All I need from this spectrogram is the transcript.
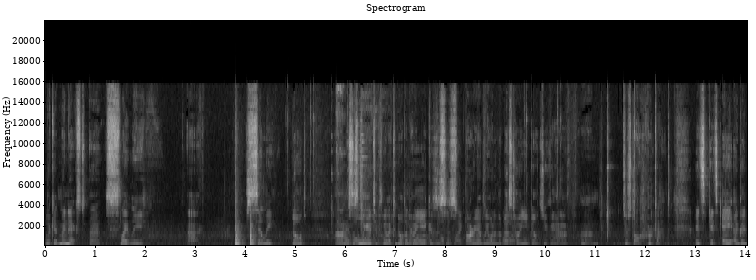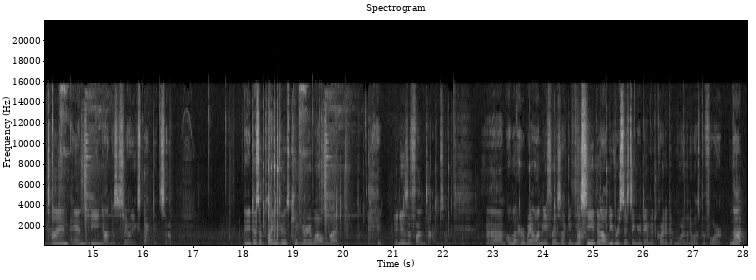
look at my next uh, slightly uh, silly build. Um, this is something I typically like to build on Hou because this is arguably one of the best Hou builds you can have, um, just all around. It's it's a a good time and b not necessarily expected. So, and it doesn't play into his kit very well, but it is a fun time. So. Um, I'll let her wail on me for a second. You'll see that I'll be resisting her damage quite a bit more than I was before. Not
